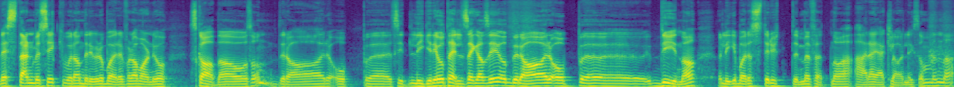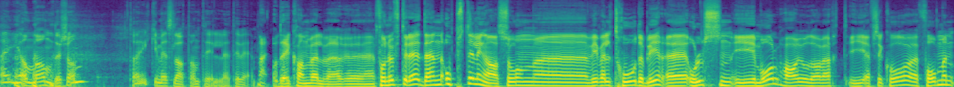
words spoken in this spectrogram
westernmusikk, hvor han driver og bare For da var han jo skada og sånn. Drar opp uh, sitt, Ligger i hotellsenga si og drar opp uh, dyna og ligger bare og strutter med føttene og 'her er jeg klar', liksom. Men nei, Janne Andersson tar ikke med Zlatan til, til, VM. Nei, og Det kan vel være uh, fornuftig, det. Den oppstillinga som uh, vi vel tror det blir, Olsen i mål, har jo da vært i FCK. Formen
